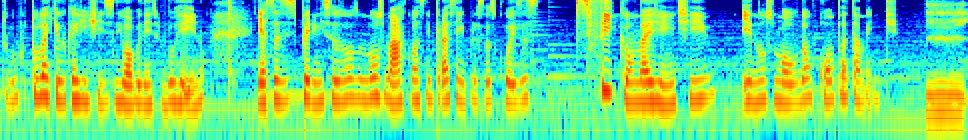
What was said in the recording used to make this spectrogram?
tudo, tudo aquilo que a gente desenvolve dentro do reino. E essas experiências nos, nos marcam assim para sempre. Essas coisas ficam na gente e, e nos moldam completamente. E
